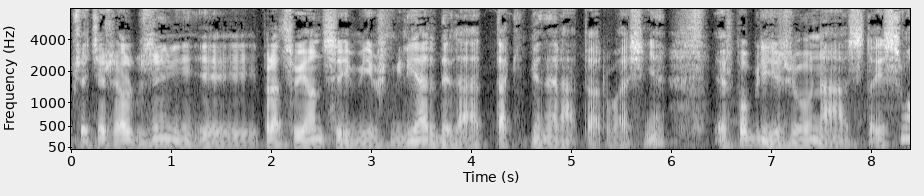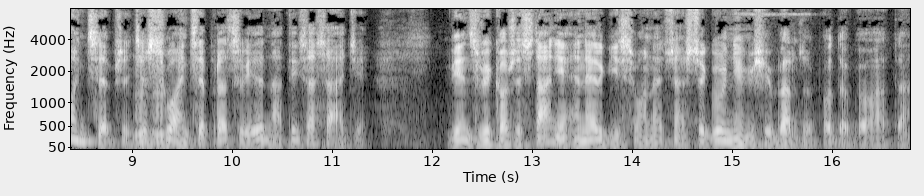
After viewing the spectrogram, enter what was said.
przecież olbrzymi, yy, pracujący już miliardy lat, taki generator właśnie w pobliżu nas, to jest Słońce. Przecież Słońce pracuje na tej zasadzie. Więc wykorzystanie energii słonecznej, szczególnie mi się bardzo podobała ta,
